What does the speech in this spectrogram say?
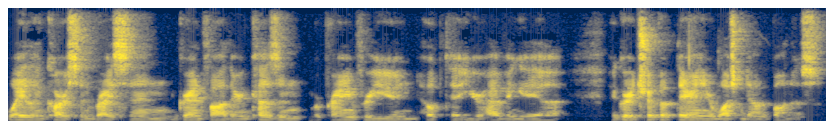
Waylon, Carson, Bryson, grandfather, and cousin. We're praying for you and hope that you're having a uh, a great trip up there and you're watching down upon us.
